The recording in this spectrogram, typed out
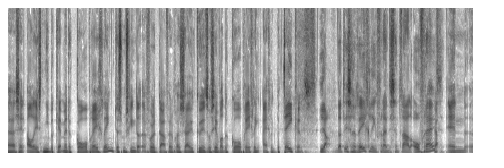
uh, zijn allereerst niet bekend met de co-opregeling. Dus misschien dat, voordat ik daar verder ga, zou je kunnen introduceren wat de co-opregeling eigenlijk betekent? Ja, dat is een regeling vanuit de centrale overheid. En uh,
